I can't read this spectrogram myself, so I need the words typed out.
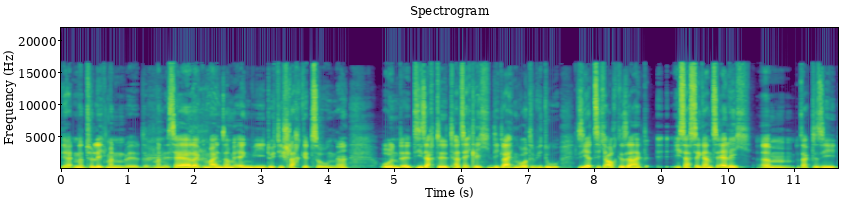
Ja, natürlich. Man, man ist ja da gemeinsam irgendwie durch die Schlacht gezogen, ne? Und äh, die sagte tatsächlich die gleichen Worte wie du. Sie hat sich auch gesagt, ich sag's dir ganz ehrlich, ähm, sagte sie,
